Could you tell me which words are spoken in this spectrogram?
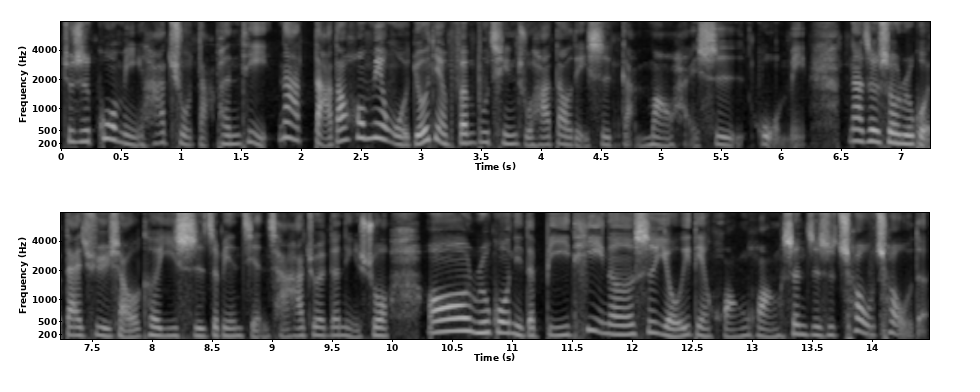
就是过敏，哈就打喷嚏。那打到后面，我有点分不清楚他到底是感冒还是过敏。那这时候如果带去小儿科医师这边检查，他就会跟你说，哦，如果你的鼻涕呢是有一点黄黄，甚至是臭臭的，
